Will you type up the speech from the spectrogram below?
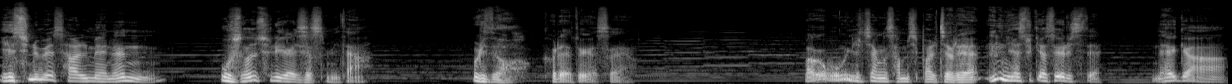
예수님의 삶에는 우선순위가 있었습니다. 우리도 그래야 되겠어요. 마가복음 1장 38절에 예수께서 이르시되 내가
